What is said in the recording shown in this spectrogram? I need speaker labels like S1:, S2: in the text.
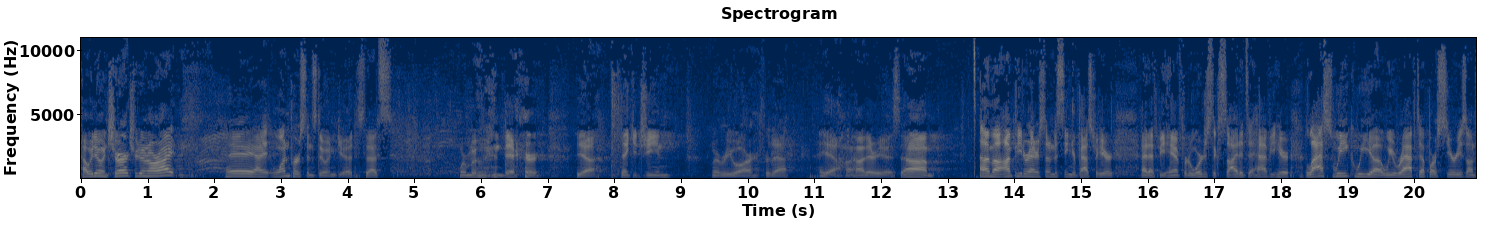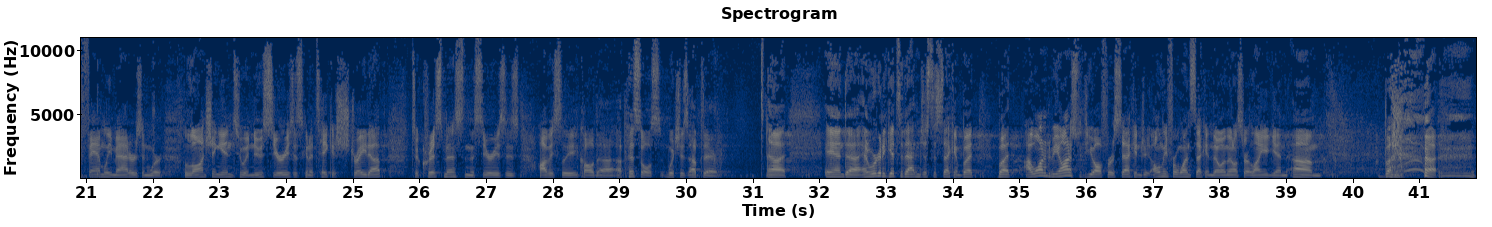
S1: How we doing, church? We doing all right? Hey, I, one person's doing good, so that's we're moving there. Yeah, thank you, Gene, wherever you are, for that. Yeah, uh-huh, there he is. Um, I'm uh, I'm Peter Anderson. I'm the senior pastor here at FB Hanford, and we're just excited to have you here. Last week we uh, we wrapped up our series on family matters, and we're launching into a new series. It's going to take us straight up to Christmas, and the series is obviously called uh, Epistles, which is up there. Uh, and uh, and we're going to get to that in just a second. But but I wanted to be honest with you all for a second, only for one second though, and then I'll start lying again. Um, but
